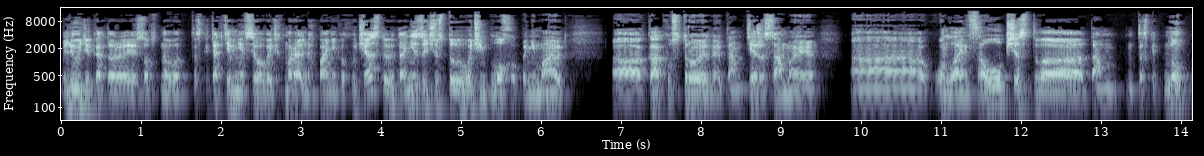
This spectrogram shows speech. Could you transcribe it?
люди, которые, собственно, вот, так сказать, активнее всего в этих моральных паниках участвуют, они зачастую очень плохо понимают, как устроены там те же самые онлайн-сообщества, там, так сказать, ну,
